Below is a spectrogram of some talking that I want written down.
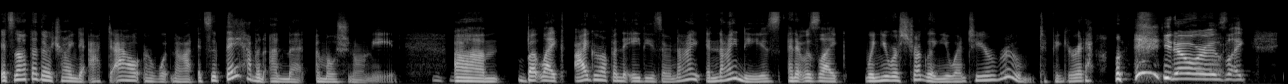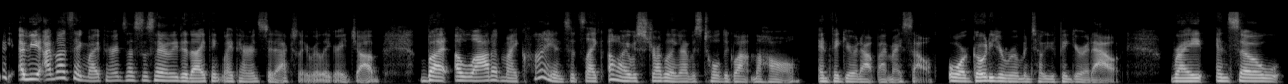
it's not that they're trying to act out or whatnot, it's that they have an unmet emotional need. Mm-hmm. Um, but like I grew up in the 80s or ni- and 90s, and it was like when you were struggling, you went to your room to figure it out, you know, or it was like, I mean, I'm not saying my parents necessarily did that. I think my parents did actually a really great job. But a lot of my clients, it's like, oh, I was struggling. I was told to go out in the hall and figure it out by myself, or go to your room until you figure it out. Right. And so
